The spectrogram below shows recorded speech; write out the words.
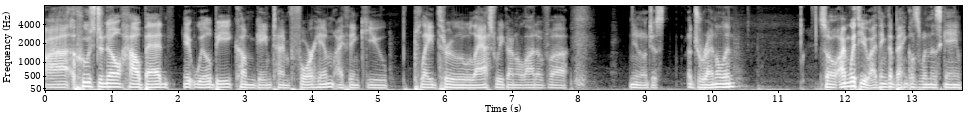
uh, who's to know how bad it will be come game time for him? I think you played through last week on a lot of, uh, you know, just adrenaline. So I'm with you. I think the Bengals win this game.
